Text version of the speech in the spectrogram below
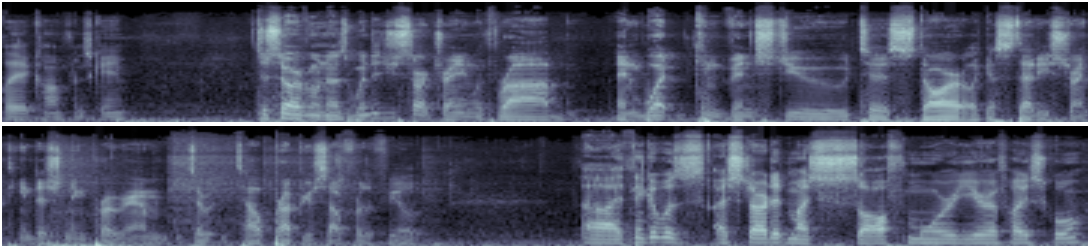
play a conference game. Just so everyone knows, when did you start training with Rob, and what convinced you to start like a steady strength and conditioning program to, to help prep yourself for the field? Uh, I think it was I started my sophomore year of high school,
